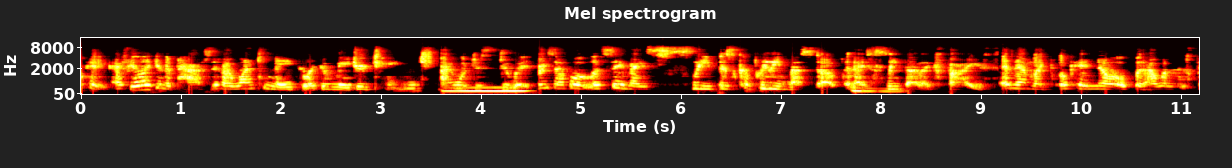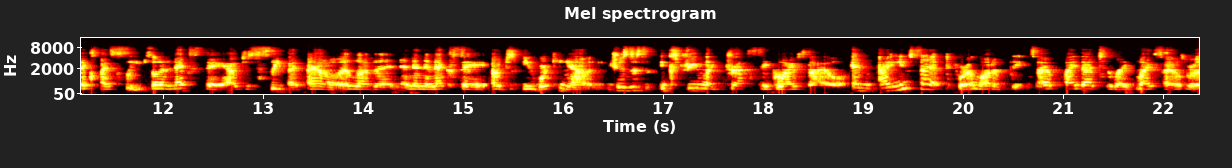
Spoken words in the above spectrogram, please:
Okay, I feel like in the past, if I wanted to make like a major change, I would just do it. For example, let's say my sleep is completely messed up and I Mm. sleep at like five, and then I'm like, okay, no, but I want to fix my sleep. So the next day, I'll just sleep at I don't know eleven, and then the next day, I'll just be working out. Just this extreme like drastic lifestyle, and I use that for a lot of things. I apply that to like lifestyles where,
